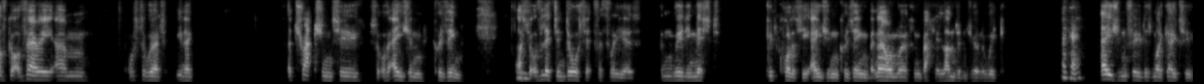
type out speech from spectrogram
I've got a very um, what's the word? You know, attraction to sort of Asian cuisine. I Mm. sort of lived in Dorset for three years and really missed good quality Asian cuisine. But now I'm working back in London during the week. Okay. Asian food is my go-to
